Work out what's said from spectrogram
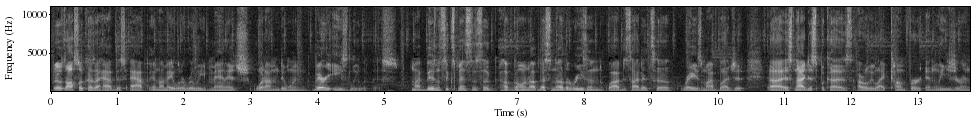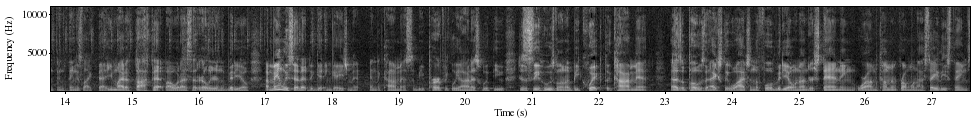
But it was also because I have this app and I'm able to really manage what I'm doing very easily with this. My business expenses have gone up. That's another reason why I've decided to raise my budget. Uh, it's not just because I really like comfort and leisure and, and things like that. You might have thought that by what I said earlier in the video. I mainly said that to get engagement in the comments, to be perfectly honest with you, just to see who's going to be quick to comment as opposed to actually watching the full video and understanding where I'm coming from when I say these things.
